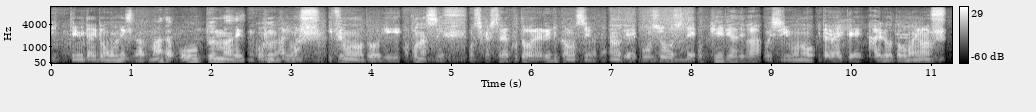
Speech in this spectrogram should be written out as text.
行ってみたいと思うんですが、まだオープンまで5分あります。いつもの通り、アポなしです。もしかしたら断られるかもしれません。なので、交渉して OK であれば、美味しいものをいただいて帰ろうと思います。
